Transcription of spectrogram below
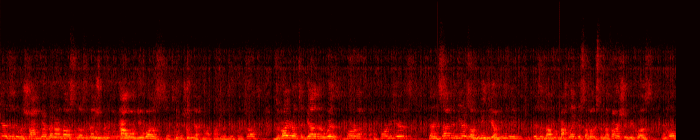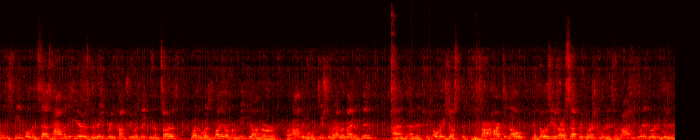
years, then it was Shamgar ben Anos. It doesn't mention how long he was. That's officially not time to hear for itself. Devaira together with Barak for 40 years. Then seven years of Midian, meaning this is a machlekes amongst the Mefarshim, because in all these people it says how many years the neighboring country was making them tzaras, whether it was Moav or Midian or, or Amin or whatever it might have been. And, and it, it's always just, it's, it's hard to know if those years are separate or included. So Rashi's way of learning it is,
